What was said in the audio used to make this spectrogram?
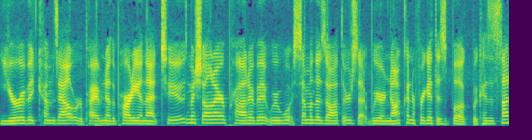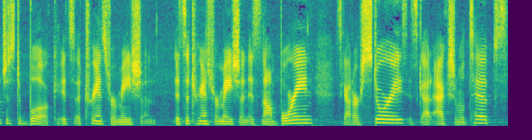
year of it comes out, we're probably have another party on that too. Michelle and I are proud of it. We're some of those authors that we're not going to forget this book because it's not just a book, it's a transformation. It's a transformation. It's not boring. It's got our stories, it's got actionable tips.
